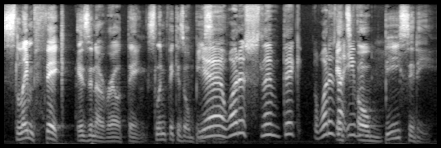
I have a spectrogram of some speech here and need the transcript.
slim thick isn't a real thing. Slim thick is obesity. Yeah, what is slim thick? What is that It's even? obesity.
